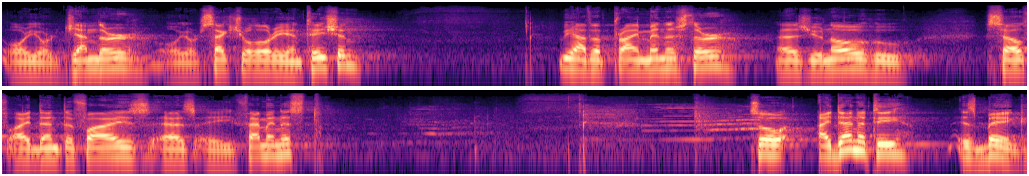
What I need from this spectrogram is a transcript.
or your gender or your sexual orientation. We have a prime minister, as you know, who self identifies as a feminist. So, identity is big.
